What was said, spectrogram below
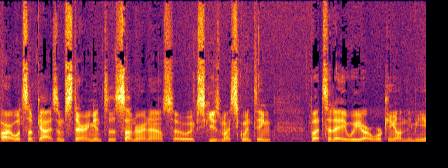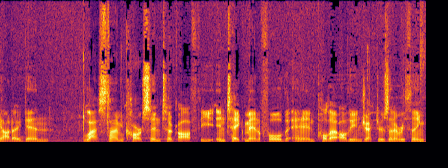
Alright, what's up guys? I'm staring into the sun right now, so excuse my squinting. But today we are working on the Miata again. Last time Carson took off the intake manifold and pulled out all the injectors and everything.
